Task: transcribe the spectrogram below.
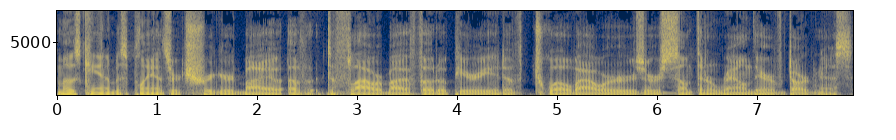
most cannabis plants are triggered by a, of to flower by a photo period of twelve hours or something around there of darkness,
